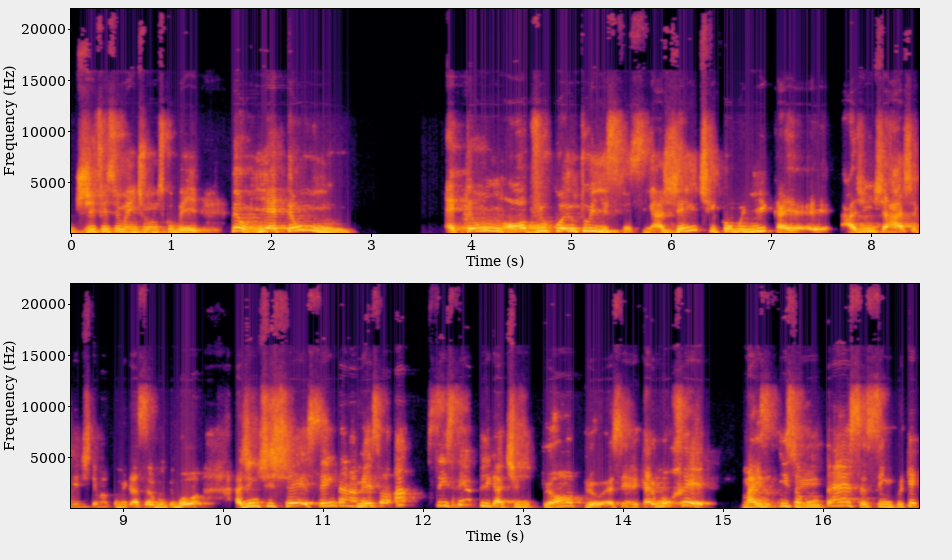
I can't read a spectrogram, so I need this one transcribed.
dificilmente vão descobrir. Não, e é tão é tão óbvio quanto isso, assim, a gente que comunica, é, é, a gente acha que a gente tem uma comunicação muito boa, a gente senta na mesa e fala, ah, vocês têm aplicativo próprio? Assim, eu quero morrer. Mas isso Sim. acontece, assim, porque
